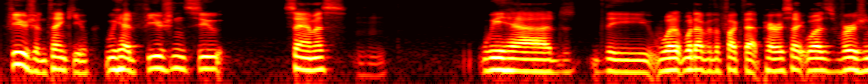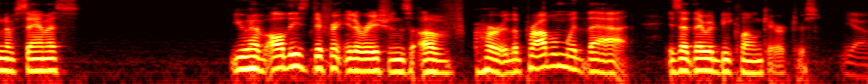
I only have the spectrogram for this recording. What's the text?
Fusion. Thank you. We had Fusion Suit Samus. hmm We had the what, whatever the fuck that parasite was version of Samus. You have all these different iterations of her. The problem with that is that they would be clone characters. Yeah.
